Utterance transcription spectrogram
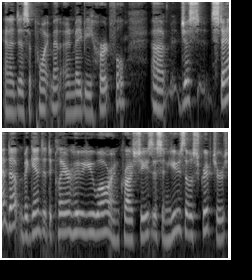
and a disappointment and maybe hurtful. Uh, just stand up and begin to declare who you are in Christ Jesus, and use those scriptures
